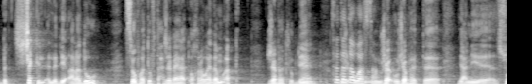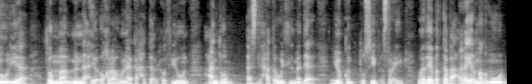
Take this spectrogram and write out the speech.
بالشكل الذي أرادوه سوف تفتح جبهات أخرى وهذا مؤكد جبهة لبنان ستتوسع. وجبهة آه، يعني سوريا ثم من ناحية أخرى هناك حتى الحوثيون عندهم أسلحة طويلة المدى يمكن تصيب إسرائيل. وهذا بالطبع غير مضمون.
